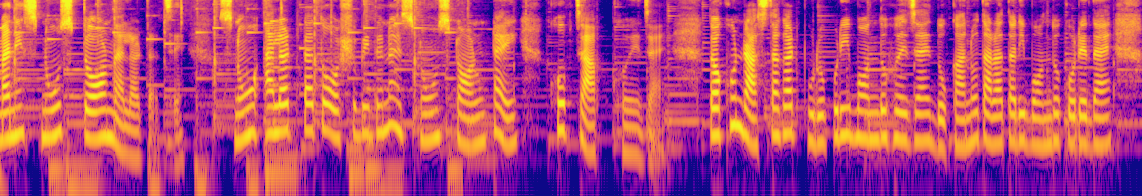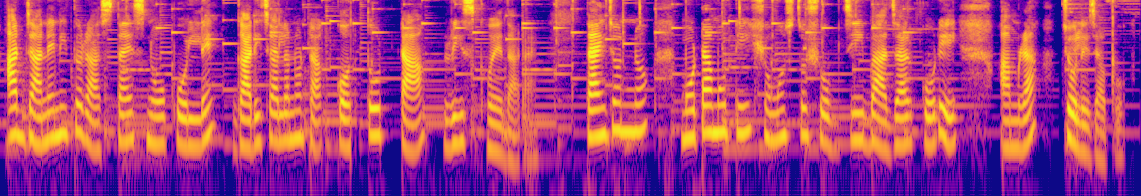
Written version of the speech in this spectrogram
মানে স্নো স্টর্ম অ্যালার্ট আছে। স্নো অ্যালার্টটা তো অসুবিধে নয় স্নো স্টর্মটাই খুব চাপ হয়ে যায়। তখন রাস্তাঘাট পুরোপুরি বন্ধ হয়ে যায়, দোকানও তাড়াতাড়ি বন্ধ করে দেয়। আর জানেনই তো রাস্তায় স্নো পড়লে গাড়ি চালানোটা কতটা রিস্ক হয়ে দাঁড়ায়। তাই জন্য মোটামুটি সমস্ত সবজি বাজার করে আমরা চলে যাব।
